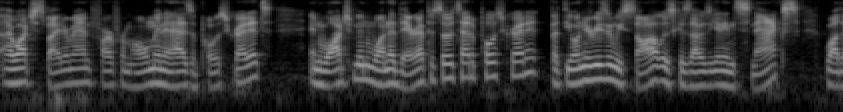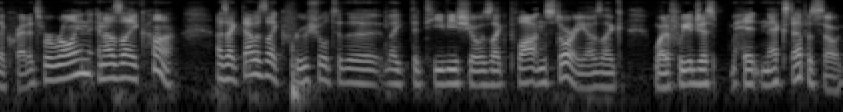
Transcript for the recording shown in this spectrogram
I watched Spider Man Far From Home, and it has a post credit. And Watchmen, one of their episodes had a post credit, but the only reason we saw it was because I was getting snacks while the credits were rolling, and I was like, huh. I was like, that was like crucial to the like the TV show's like plot and story. I was like, what if we had just hit next episode?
